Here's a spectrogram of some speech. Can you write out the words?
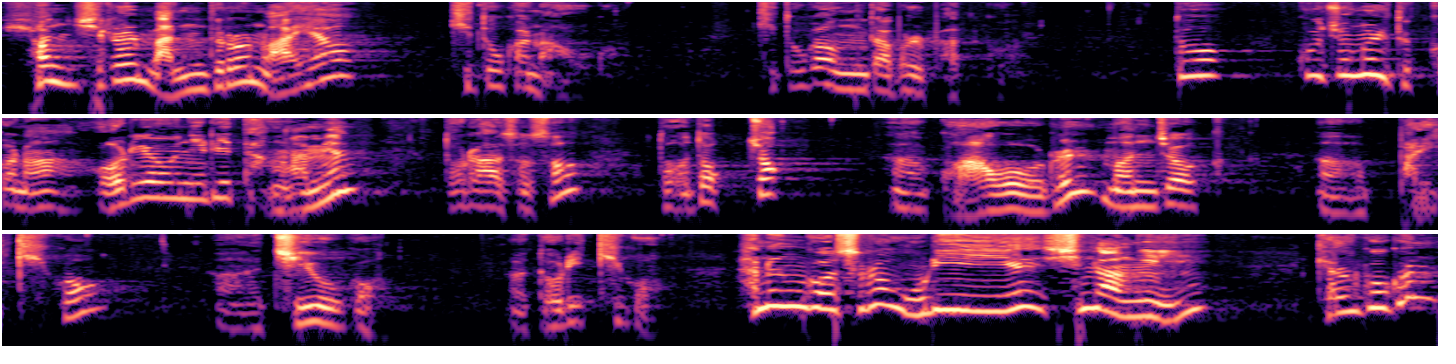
현실을 만들어 놔야 기도가 나오고 기도가 응답을 받고 또 꾸중을 듣거나 어려운 일이 당하면 돌아서서 도덕적 어, 과오를 먼저 어, 밝히고 어, 지우고 돌이키고 하는 것으로 우리의 신앙이 결국은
